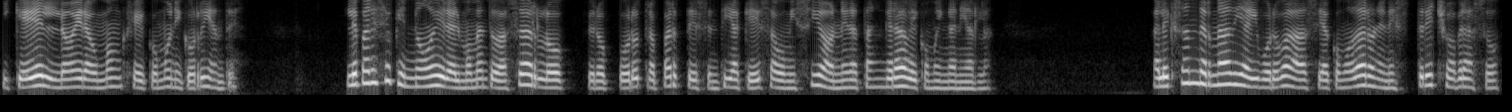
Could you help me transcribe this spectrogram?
y que él no era un monje común y corriente. Le pareció que no era el momento de hacerlo, pero por otra parte sentía que esa omisión era tan grave como engañarla. Alexander, Nadia y Borbá se acomodaron en estrecho abrazo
